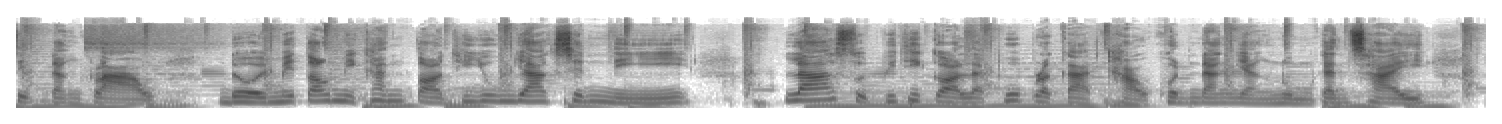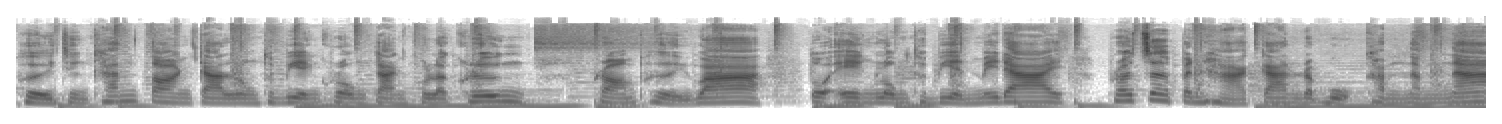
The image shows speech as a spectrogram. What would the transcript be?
สิทธิ์ดังกล่าว โดยไม่ต้องมีขั้นตอนที่ยุ่งยากเช่นนี้ ล่าสุดพิธีกรและผู้ประกาศข่าวคนดังอย่างหนุ่มกัญชัย เผยถึงขั้นตอนการลงทะเบียนโครงการคนละครึ่ง พร้อมเผยว่าตัวเองลงทะเบียนไม่ได้ เพราะเจอปัญหาการระบุคำนำหน้า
